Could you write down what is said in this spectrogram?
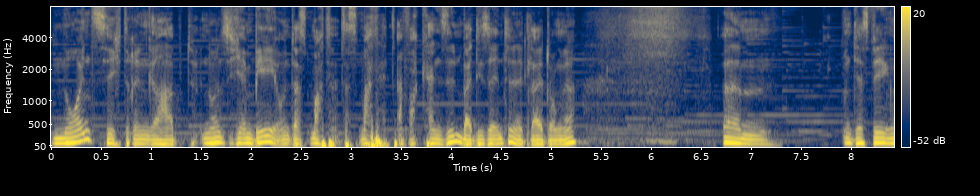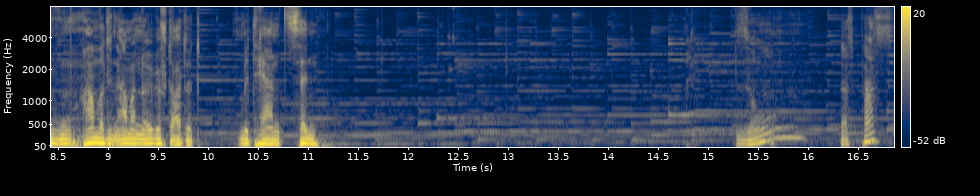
90 drin gehabt, 90 MB und das macht, das macht halt einfach keinen Sinn bei dieser Internetleitung, ne? Ähm, und deswegen haben wir den einmal neu gestartet mit Herrn Zen. So, das passt.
